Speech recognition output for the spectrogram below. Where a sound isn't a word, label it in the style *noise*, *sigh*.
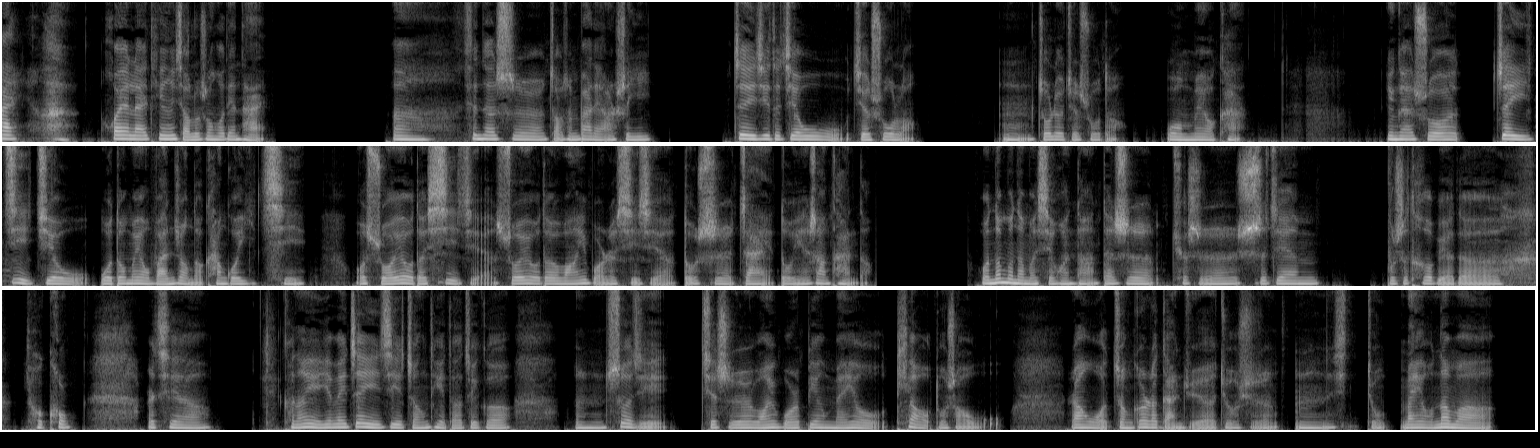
嗨，*laughs* 欢迎来听小鹿生活电台。嗯，现在是早晨八点二十一。这一季的街舞舞结束了，嗯，周六结束的，我没有看。应该说这一季街舞我都没有完整的看过一期，我所有的细节，所有的王一博的细节都是在抖音上看的。我那么那么喜欢他，但是确实时间。不是特别的 *laughs* 有空，而且可能也因为这一季整体的这个嗯设计，其实王一博并没有跳多少舞，让我整个的感觉就是嗯就没有那么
